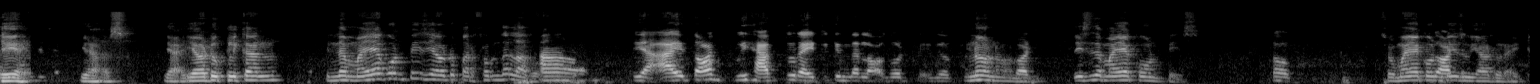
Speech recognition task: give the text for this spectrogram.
yeah. Yes. Yeah, you have to click on in the My Account page, you have to perform the logout. Ah, yeah. I thought we have to write it in the logout page. Okay, No, no, no. This is the My Account page. oh, So My Account Got page it. we have to write.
